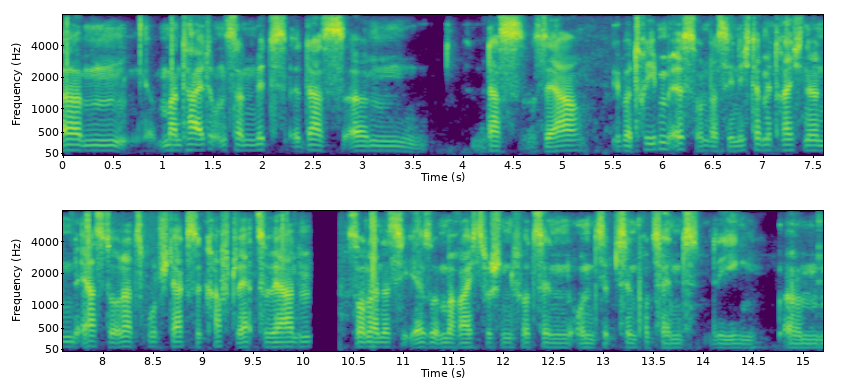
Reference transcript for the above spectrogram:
Ähm, man teilte uns dann mit, dass ähm, das sehr übertrieben ist und dass sie nicht damit rechnen, erste oder zweitstärkste Kraft zu werden, sondern dass sie eher so im Bereich zwischen 14 und 17 Prozent liegen. Ähm,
